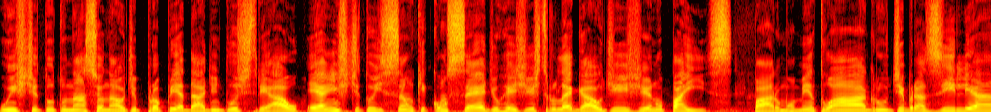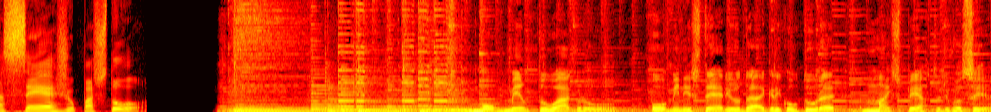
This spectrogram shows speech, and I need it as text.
O Instituto Nacional de Propriedade Industrial é a instituição que concede o registro legal de IG no país. Para o Momento Agro, de Brasília, Sérgio Pastor. Momento Agro. O Ministério da Agricultura mais perto de você.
